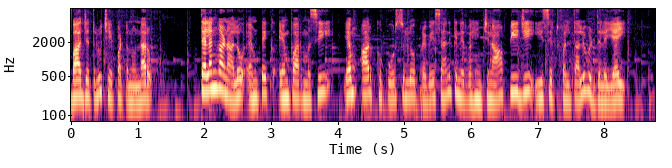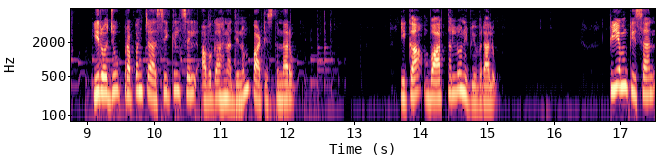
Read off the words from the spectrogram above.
బాధ్యతలు చేపట్టనున్నారు. తెలంగాణలో ఎంటెక్ ఎంఫార్మసీ ఎంఆర్క్ కోర్సుల్లో ప్రవేశానికి నిర్వహించిన పీజీ ఈసెట్ ఫలితాలు విడుదలయ్యాయి. ఈరోజు ప్రపంచ సికిల్ సెల్ అవగాహన దినం పాటిస్తున్నారు. ఇక వార్తల్లోని వివరాలు. పీఎం కిసాన్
